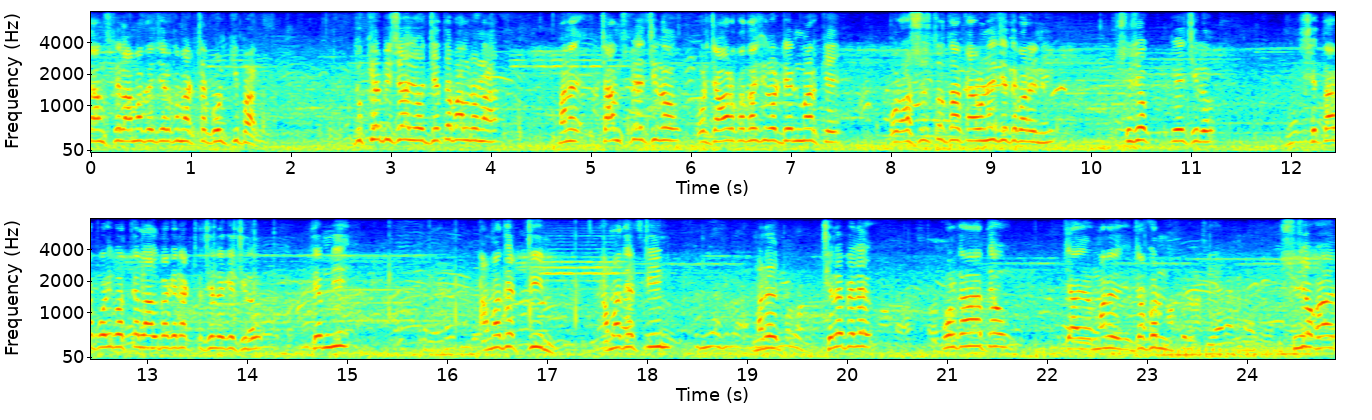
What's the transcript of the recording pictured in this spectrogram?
চান্স পেলে আমাদের যেরকম একটা গোলকিপার দুঃখের বিষয়, ও যেতে পারল না। মানে চান্স পেয়েছিল, ওর যাওয়ার কথা ছিল ডেনমার্কে। ওর অসুস্থতার কারণে যেতে পারেনি। সুযোগ পেয়েছিল। সে তার পরিবর্তে লালবাগের একটা ছেলে গেছিল। তেমনি আমাদের টিম আমাদের টিম মানে ছেলে পেলে কলকাতাতেও মানে যখন সুযোগ হয়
